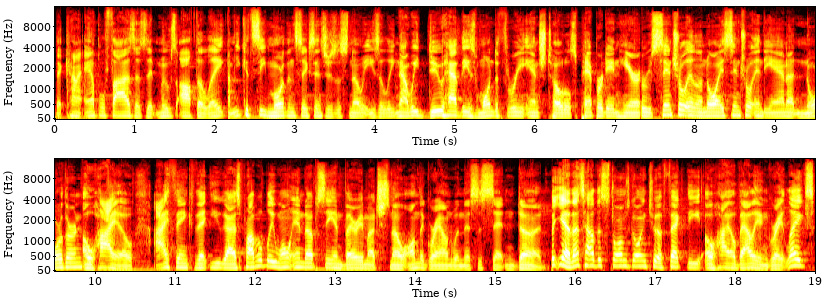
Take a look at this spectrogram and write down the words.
that kind of amplifies as it moves off the lake, um, you could see more than six inches of snow easily. Now we do have these one to three inch totals peppered in here through central Illinois, central Indiana, northern Ohio. I think that you guys probably won't end up seeing very much snow on the ground when this is said and done. But yeah, that's how this storm's going to affect the Ohio Valley and Great Lakes.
